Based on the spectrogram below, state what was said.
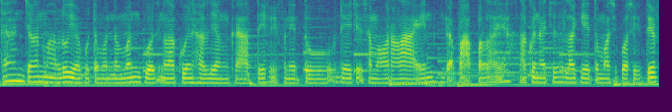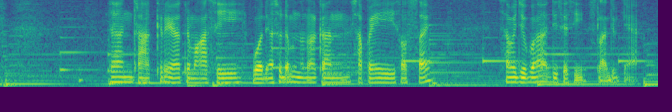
Dan jangan malu ya buat teman-teman buat ngelakuin hal yang kreatif even itu diajak sama orang lain nggak apa-apa lah ya lakuin aja selagi itu masih positif dan terakhir ya terima kasih buat yang sudah mendengarkan sampai selesai Sampai jumpa di sesi selanjutnya.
